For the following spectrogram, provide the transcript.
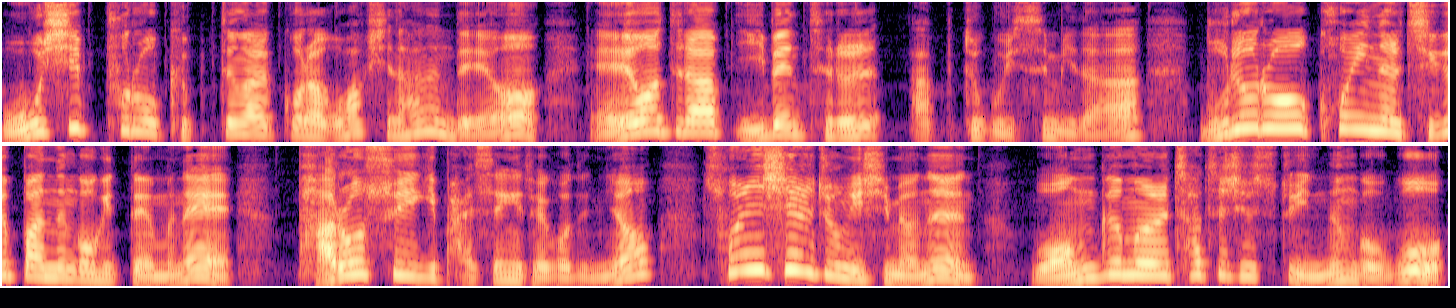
50% 급등할 거라고 확신하는데요. 에어드랍 이벤트를 앞두고 있습니다. 무료로 코인을 지급받는 거기 때문에 바로 수익이 발생이 되거든요. 손실 중이시면은 원금을 찾으실 수도 있는 거고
